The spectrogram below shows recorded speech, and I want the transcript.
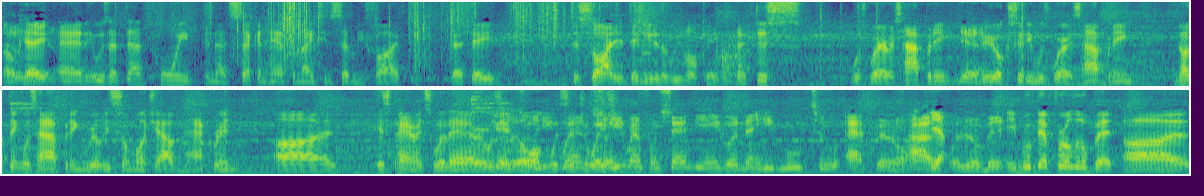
Okay, and it was at that point in that second half of 1975 that they decided they needed to relocate. That this was where it's happening. Yeah. New York City was where it's happening. Nothing was happening really so much out in Akron. Uh, his parents were there. It was Yeah, an so awkward went, situation. So he went from San Diego and then he moved to Akron, Ohio Yeah. for a little bit. He moved there for a little bit. Uh,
